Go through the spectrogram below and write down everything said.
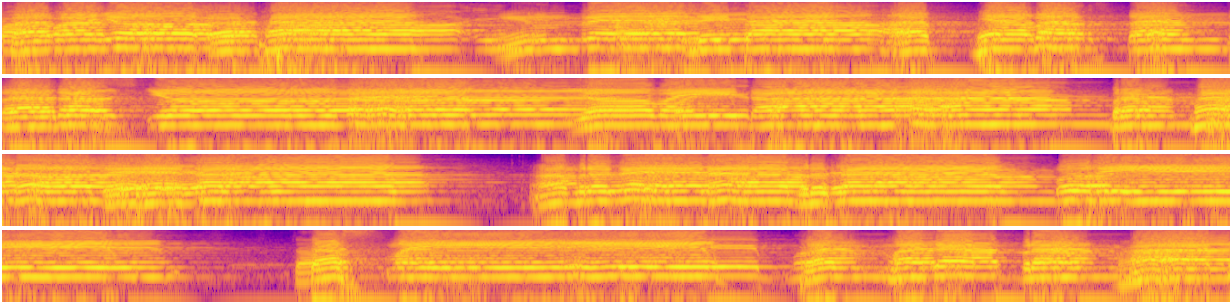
पवयो रथा इन्द्रेधिता अभ्यवर्तन्तदस्यो यो वैता ब्रह्मणो वेदा अमृतेन मृताम् पुरी। तस्मै ब्रह्म च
